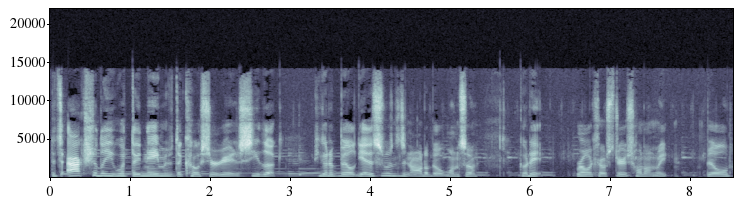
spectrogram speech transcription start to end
that's actually what the name of the coaster is. See, look. If you go to build, yeah, this one's an auto build one. So go to roller coasters. Hold on, wait. Build.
